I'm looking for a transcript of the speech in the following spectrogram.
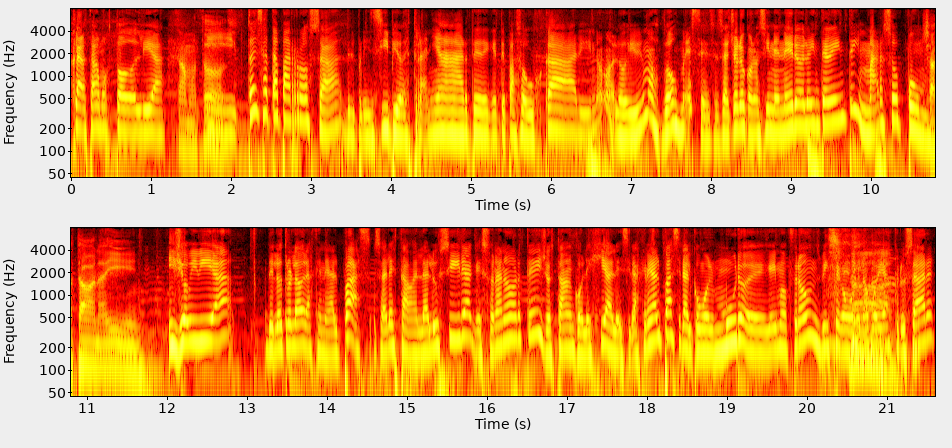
claro, estábamos todo el día. Estábamos todos. Y toda esa etapa rosa del principio de extrañarte, de que te paso a buscar, y no, lo vivimos dos meses. O sea, yo lo conocí en enero del 2020 y marzo, ¡pum! Ya estaban ahí. Y yo vivía del otro lado de la General Paz. O sea, él estaba en la Lucira, que es zona norte, y yo estaba en colegiales. Y la General Paz era como el muro de Game of Thrones, viste, como que no Ah. podías cruzar.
